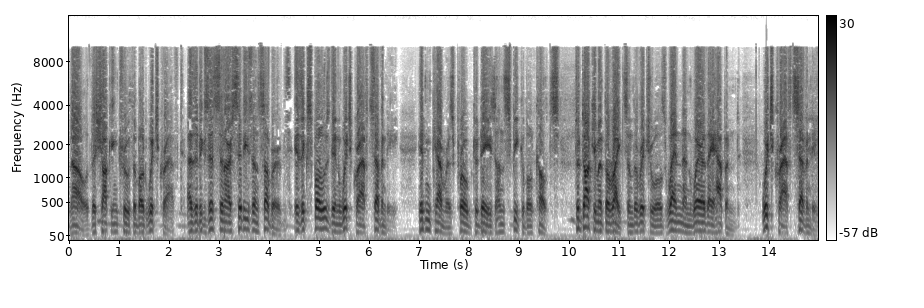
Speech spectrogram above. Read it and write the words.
Now, the shocking truth about witchcraft, as it exists in our cities and suburbs, is exposed in Witchcraft 70. Hidden cameras probe today's unspeakable cults to document the rites and the rituals when and where they happened. Witchcraft 70.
